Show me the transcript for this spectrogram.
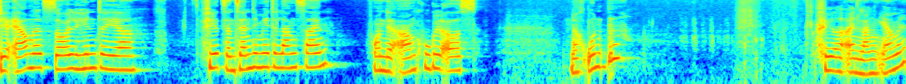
Der Ärmel soll hinterher 14 cm lang sein, von der Armkugel aus nach unten für einen langen Ärmel.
